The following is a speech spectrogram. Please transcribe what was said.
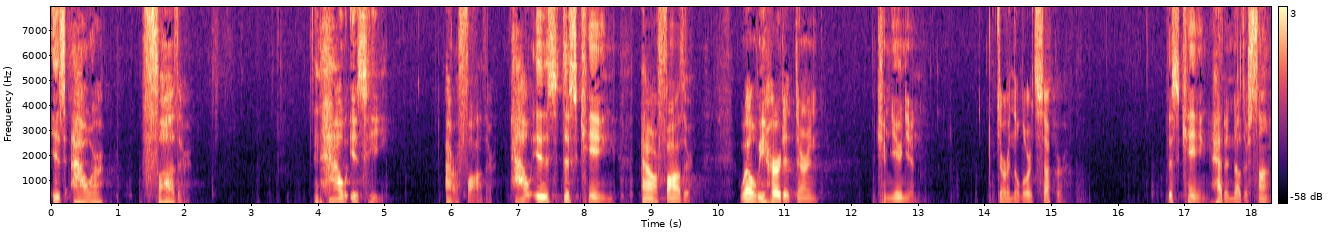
is our father. And how is he our father? How is this king our father? Well, we heard it during communion, during the Lord's Supper. This king had another son.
